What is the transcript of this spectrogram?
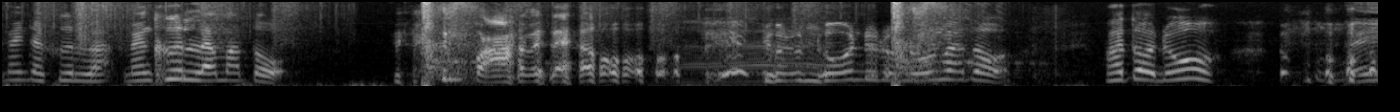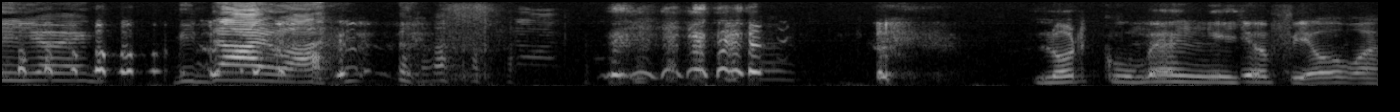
แม่งจะขึ้นแล้วแม่งขึ้นแล้วมาโตะขึ้นฟ้าไปแล้ว ดูตรงนู้นดูตรงนู้นมาโตะมาโตะดูเฮ้ยเหี้ยแม่งบินได้ว่ะรถกูแม่งไอ้เหี้ยเฟี้ยวว่ะ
